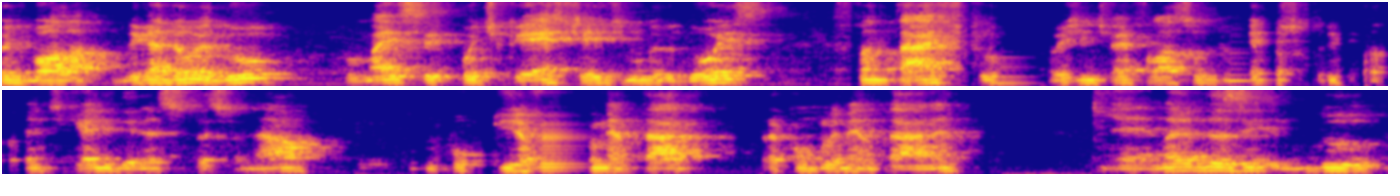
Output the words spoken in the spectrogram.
Show de bola. Obrigadão, Edu, por mais esse podcast aí de número 2. Fantástico. Hoje a gente vai falar sobre um tema super importante, que é a liderança situacional. Um pouco que já foi comentado para complementar, né? É, a maioria das, do,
